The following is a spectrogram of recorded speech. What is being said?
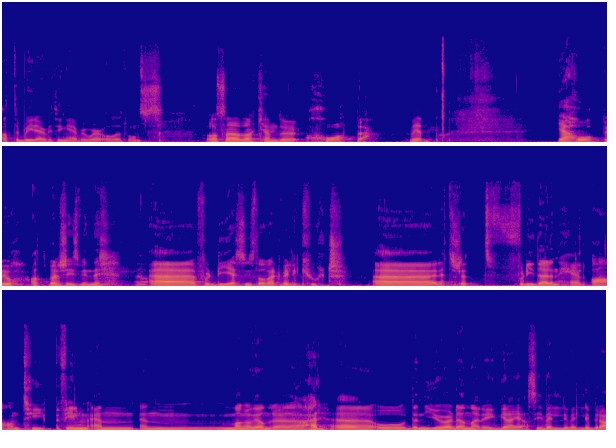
at det blir Everything Everywhere All At Once. Og så er det da hvem du håper vinner. Jeg håper jo at Benchis vinner, eh, fordi jeg syns det hadde vært veldig kult. Eh, rett og slett fordi det er en helt annen type film enn enn mange av de andre her. Eh, og den gjør den der greia si veldig, veldig bra.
